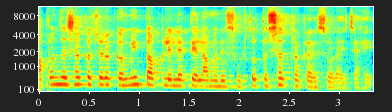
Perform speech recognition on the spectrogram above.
आपण जशा कचोऱ्या कमी तापलेल्या तेलामध्ये सोडतो तशाच प्रकारे सोडायच्या आहे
